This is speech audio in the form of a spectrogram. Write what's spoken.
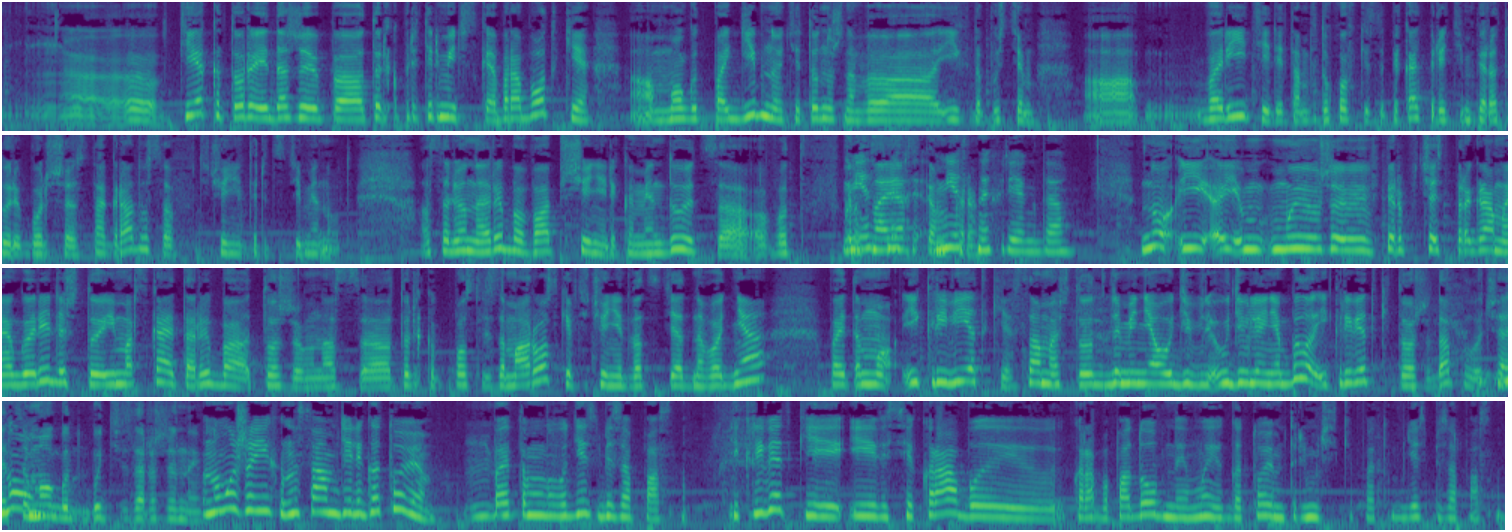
те, которые даже только при термической обработке могут погибнуть, и то нужно их допустим, а, варить или там в духовке запекать при температуре больше 100 градусов в течение 30 минут. А соленая рыба вообще не рекомендуется вот в Красноярском местных, местных рек, да. Ну, и, и мы уже в первой части программы говорили, что и морская эта рыба тоже у нас а, только после заморозки в течение 21 дня, поэтому и креветки, самое, что для меня удив... удивление было, и креветки тоже, да, получается, ну, могут быть заражены. Ну, мы же их на самом деле готовим, mm-hmm. поэтому вот здесь безопасно. И креветки, и все крабы, крабоподобные, мы их готовим термически, поэтому здесь безопасно.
